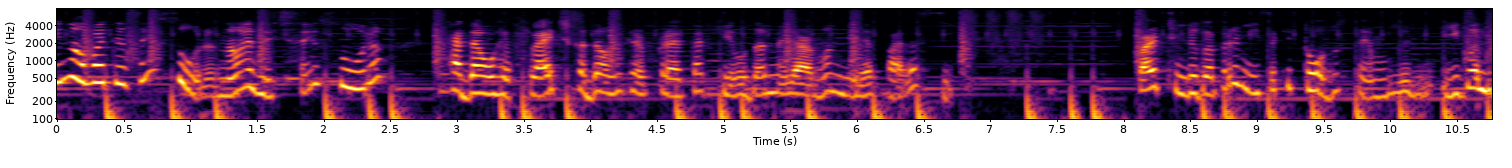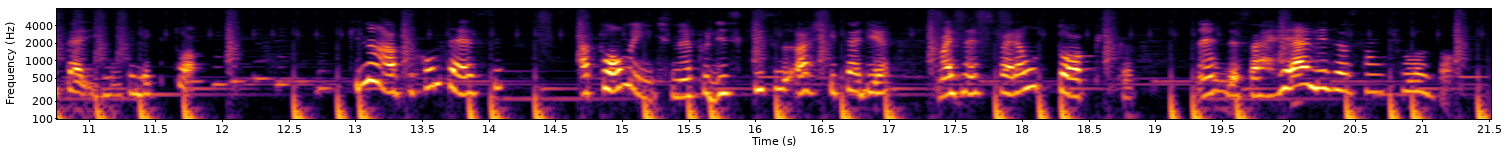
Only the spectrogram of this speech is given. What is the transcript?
e não vai ter censura. Não existe censura, cada um reflete, cada um interpreta aquilo da melhor maneira para si. Partindo da premissa que todos temos igualitarismo intelectual, que não é o que acontece atualmente, né? Por isso que isso acho que estaria mais na esfera utópica, né? Dessa realização filosófica.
